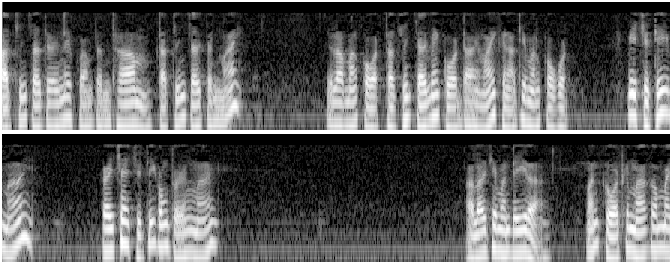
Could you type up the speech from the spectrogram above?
ตัดสินใจตัวเองในความเป็นธรรม ตัดสินใจเป็นไหมเวลามาโกรธตัดสินใจไม่โกรธได้ไหมขณะที่มันโกรธมีสิทธิไหมเคยใช้สิทธิของตัวเองไหมอะไรที่มันดีล่ะ มันโกรธขึ้นมาก็ไม่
